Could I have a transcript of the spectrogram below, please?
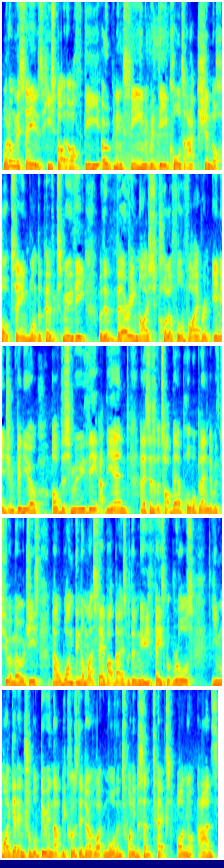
what I'm going to say is he started off the opening scene with the call to action, the hook saying, want the perfect smoothie, with a very nice, colourful, vibrant image and video of the smoothie at the end. And it says at the top there, portable blender with two emojis. Now, one thing I might say about that is with the new Facebook rules, you might get in trouble doing that because they don't like more than 20% text on your ads.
